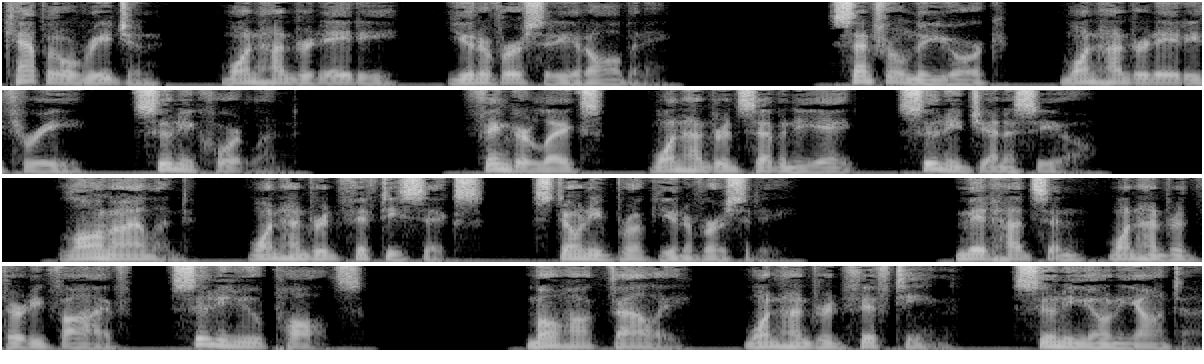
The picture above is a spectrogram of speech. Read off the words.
Capital Region, 180, University at Albany. Central New York, 183, SUNY Cortland. Finger Lakes, 178, SUNY Geneseo. Long Island, 156, Stony Brook University. Mid Hudson, 135, SUNY New Paltz. Mohawk Valley, 115, SUNY Oneonta.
